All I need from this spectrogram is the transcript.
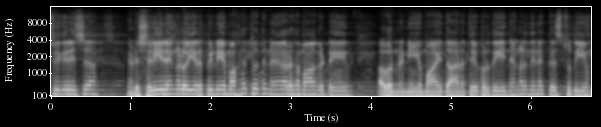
സ്വീകരിച്ച ഞങ്ങളുടെ ശരീരങ്ങൾ ഉയർപ്പിന്റെ മഹത്വത്തിന് അർഹമാകട്ടെ. അവർണനീയമായ ദാനത്തെ പ്രതി ഞങ്ങൾ നിനക്ക് സ്തുതിയും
